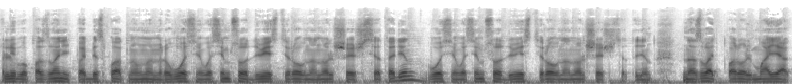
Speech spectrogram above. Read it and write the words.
либо позвонить по бесплатному номеру 8 800 200 ровно 0661, 8 800 200 ровно 0661, назвать пароль «Маяк»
